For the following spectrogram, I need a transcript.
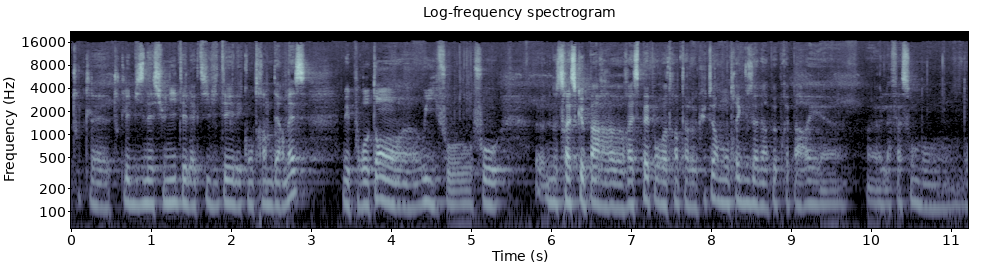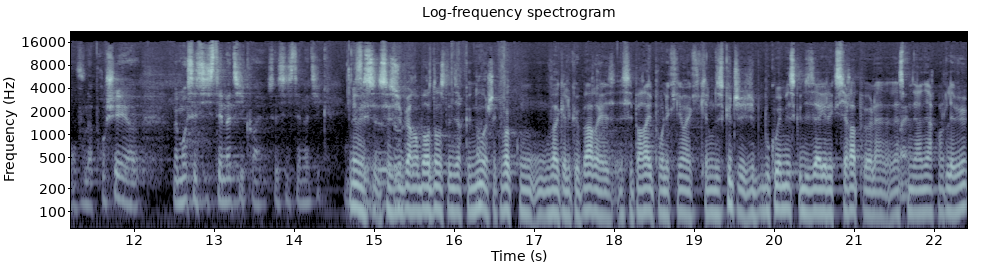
toutes, les, toutes, les, business units et l'activité et les contraintes d'Hermès. Mais pour autant, oui, il faut, ne serait-ce que par respect pour votre interlocuteur, montrer que vous avez un peu préparé la façon dont, dont vous l'approchez. Mais moi, c'est systématique, ouais, c'est systématique. c'est super important, c'est-à-dire que nous, à chaque fois qu'on va quelque part, et, c'est pareil pour les clients avec lesquels on discute, j'ai beaucoup aimé ce que disait Alexis Rapp euh, la, semaine dernière quand je l'ai vu.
